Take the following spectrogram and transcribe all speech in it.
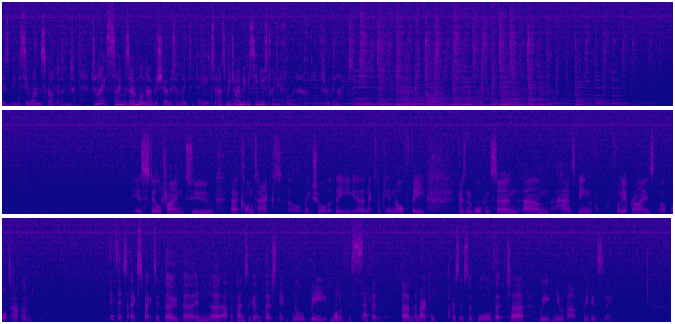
is BBC One Scotland. Tonight's Sign Zone will now be shown at a later date as we join BBC News 24 now through the night. is still trying to uh, contact or make sure that the uh, next of kin of the prisoner of war concerned um, has been fully apprised of what's happened. Is it expected, though, uh, in, uh, at the Pentagon that it will be one of the seven um, American prisoners of war that uh, we knew about previously?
